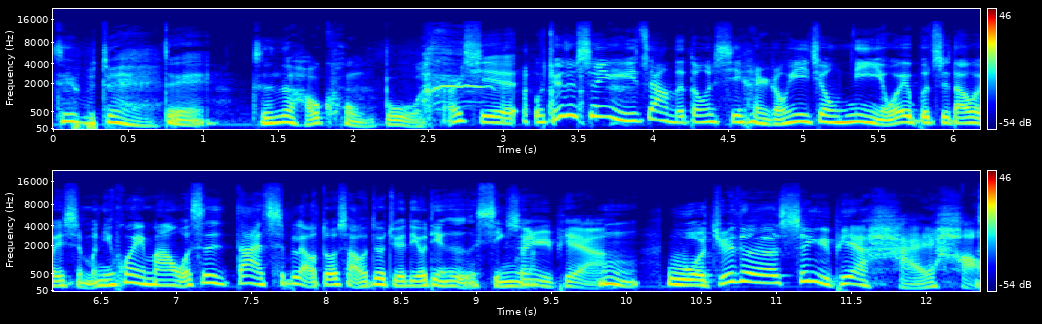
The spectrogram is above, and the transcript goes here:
对不对？对，真的好恐怖啊！而且我觉得生鱼这样的东西很容易就腻，我也不知道为什么。你会吗？我是大概吃不了多少，我就觉得有点恶心。生鱼片啊，嗯，我觉得生鱼片还好，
